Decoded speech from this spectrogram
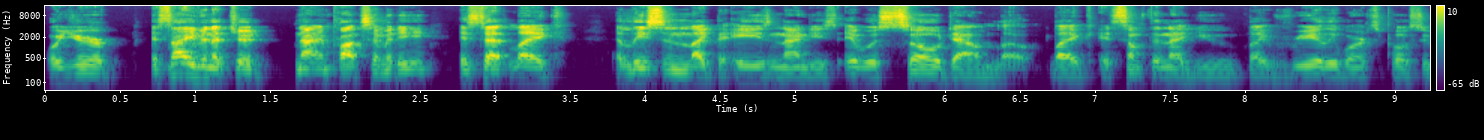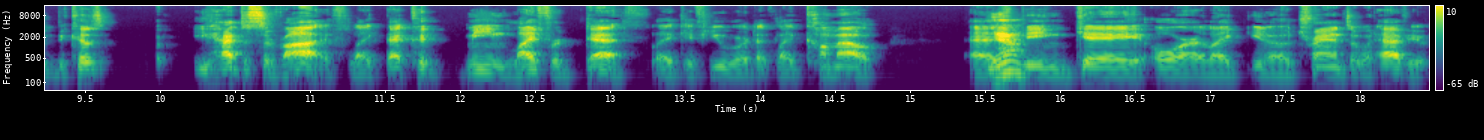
or you're it's not even that you're not in proximity it's that like at least in like the 80s and 90s it was so down low. Like it's something that you like really weren't supposed to because you had to survive. Like that could mean life or death like if you were to like come out as Yeah. being gay or like you know trans or what have you.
